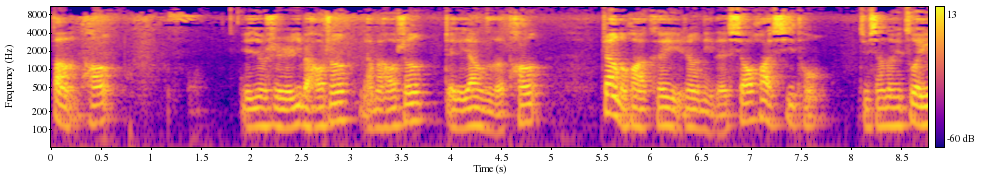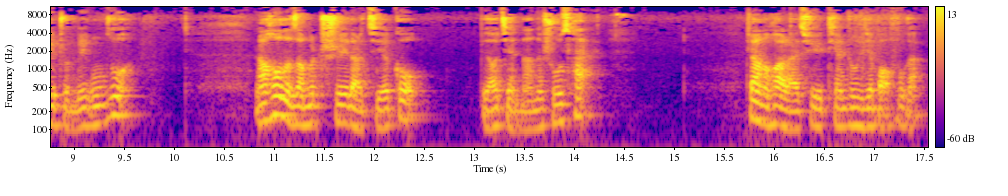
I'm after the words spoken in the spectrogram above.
半碗汤，也就是一百毫升、两百毫升这个样子的汤。这样的话，可以让你的消化系统就相当于做一个准备工作。然后呢，咱们吃一点结构比较简单的蔬菜，这样的话来去填充一些饱腹感。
